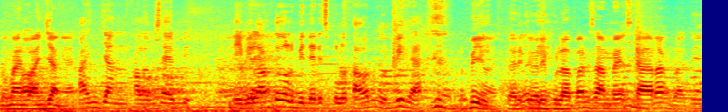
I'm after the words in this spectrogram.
Lumayan oh, panjang ya. Panjang kalau bisa dibilang tuh lebih dari 10 tahun lebih ya. Lebih mas. Dari lebih. 2008 sampai sekarang berarti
